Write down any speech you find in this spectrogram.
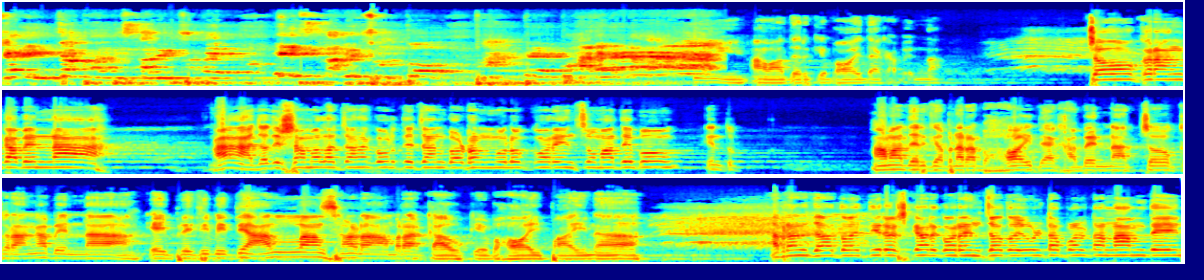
সেই জামাত সাথে সত্য থাকতে পারে আমাদেরকে ভয় দেখাবেন না, চোখ রাঙ্গাবেন না। হ্যাঁ যদি সমালোচনা করতে চান, গঠনমূলক করেন, চমা দেব, কিন্তু আমাদেরকে আপনারা ভয় দেখাবেন না, চোখ রাঙাবেন না। এই পৃথিবীতে আল্লাহ ছাড়া আমরা কাউকে ভয় পাই না। আপনারা যতই তিরস্কার করেন, যতই উল্টা পাল্টা নাম দেন,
